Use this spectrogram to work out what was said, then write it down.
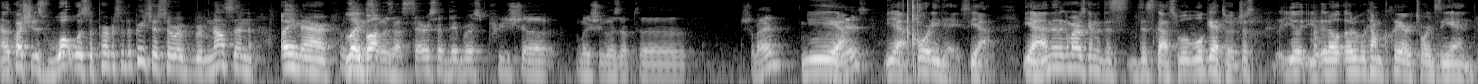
Now the question is, what was the purpose of the Prisha? So Rabbi Nassan, Omer, Leiba. So was Aseres Hadibris, Prisha, Moshe goes up to Shemaim? Yeah. Yeah, 40 days, yeah. Yeah, and then the Gemara is going to dis- discuss. We'll, we'll get to it. Just you, it'll, it'll become clear towards the end.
